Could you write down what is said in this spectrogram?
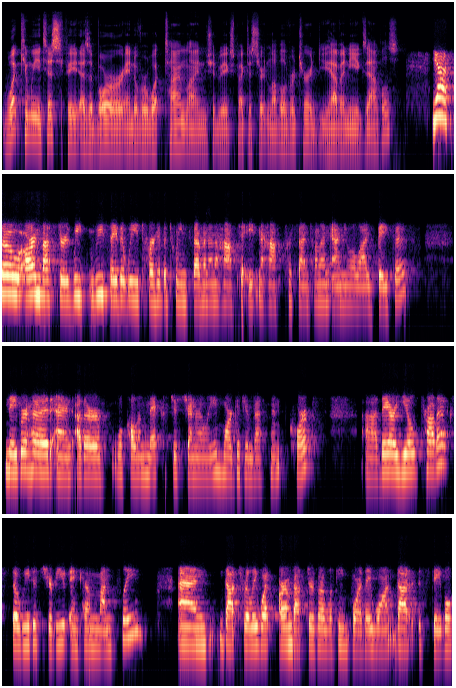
what can we anticipate as a borrower, and over what timeline should we expect a certain level of return? Do you have any examples? Yeah, so our investors, we, we say that we target between seven and a half to eight and a half percent on an annualized basis neighborhood and other, we'll call them MICs, just generally mortgage investment corps. Uh, they are yield products, so we distribute income monthly. And that's really what our investors are looking for. They want that stable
